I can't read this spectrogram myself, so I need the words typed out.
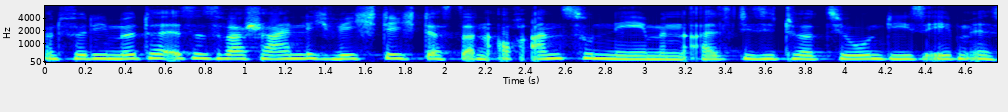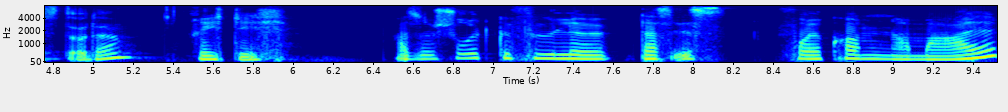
Und für die Mütter ist es wahrscheinlich wichtig, das dann auch anzunehmen als die Situation, die es eben ist, oder? Richtig. Also Schuldgefühle, das ist vollkommen normal.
